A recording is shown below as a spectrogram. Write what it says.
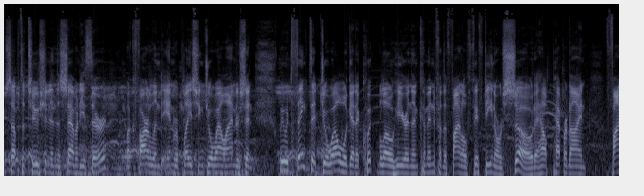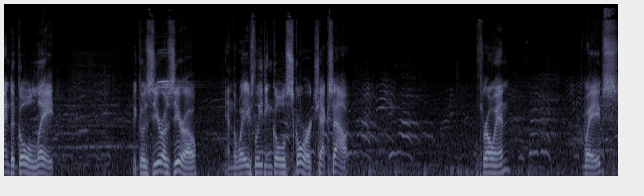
Substitution in the 73rd. McFarland in replacing Joelle Anderson. We would think that Joelle will get a quick blow here and then come in for the final 15 or so to help Pepperdine find a goal late. We go 0 0, and the Waves' leading goal scorer checks out. Throw in. Waves.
